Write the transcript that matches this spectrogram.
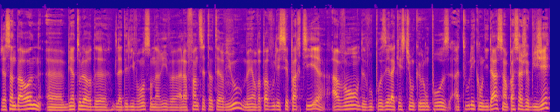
Jacinthe Baronne, euh, bientôt l'heure de, la délivrance. On arrive à la fin de cette interview, mais on va pas vous laisser partir avant de vous poser la question que l'on pose à tous les candidats. C'est un passage obligé.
